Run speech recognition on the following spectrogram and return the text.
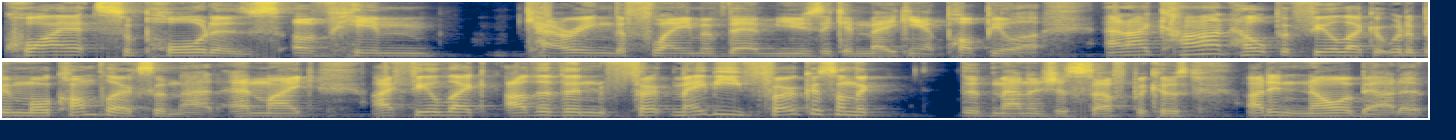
quiet supporters of him carrying the flame of their music and making it popular. And I can't help but feel like it would have been more complex than that. And like I feel like other than fo- maybe focus on the the manager stuff because I didn't know about it.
